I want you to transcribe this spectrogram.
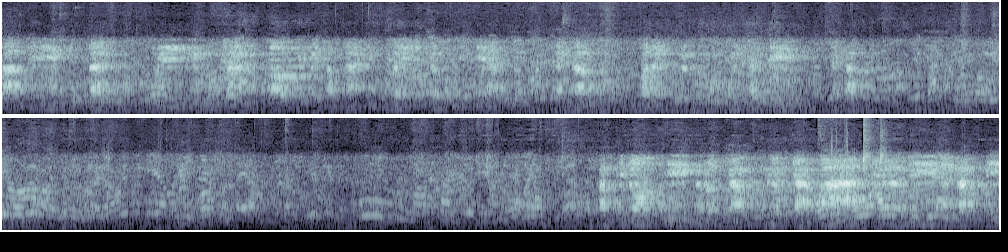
ตางที่ผมได้พูดคุยหรือกานเราไปทำงานด้วยเรื่อนี้เนี่ยนะครับก็ได้พูดคุยชัดเจนนะครับครับพี่น้องที่กำลังกัเนื่องจากว่าใรณีนะครับมี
